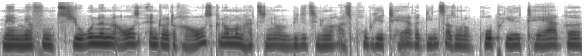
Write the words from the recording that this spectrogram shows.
mehr und mehr Funktionen aus Android rausgenommen und hat sie bietet sie nur noch als proprietäre Dienste, also nur noch proprietäre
